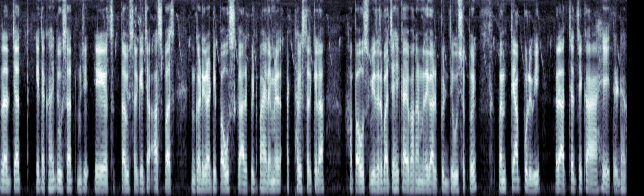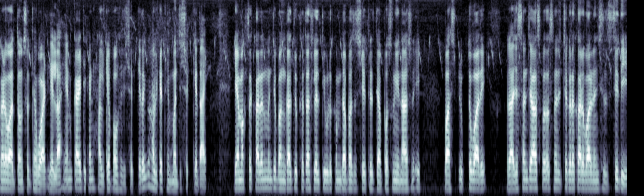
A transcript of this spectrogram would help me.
राज्यात येत्या काही दिवसात म्हणजे ए सत्तावीस तारखेच्या आसपास गडगडाटी पाऊस गारपीट पाहायला मिळेल. अठ्ठावीस तारखेला हा पाऊस विदर्भाच्याही काही भागांमध्ये गारपीट देऊ शकतो आहे पण त्यापूर्वी राज्यात जे काय आहे ते ढगाळ वातावरण सध्या वाढलेलं आहे. आणि काही ठिकाणी हलक्या पावसाची शक्यता किंवा हलक्या थेंबाची शक्यता आहे. यामागचं कारण म्हणजे बंगालच्या उपसात असलेलं तीव्र कमी दाबाचं क्षेत्र त्यापासून येणार असणे बाष्पयुक्त वारे राजस्थानच्या आसपास असणारी चक्रकार वाऱ्यांची स्थिती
